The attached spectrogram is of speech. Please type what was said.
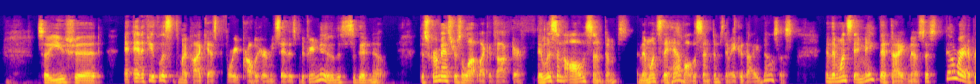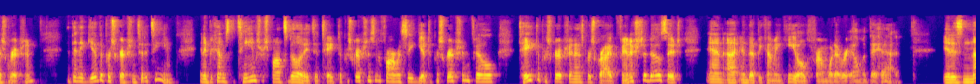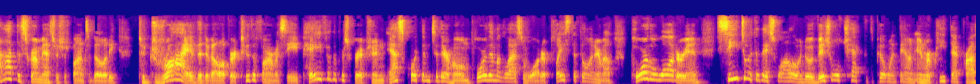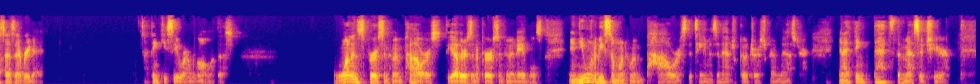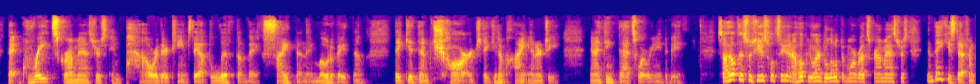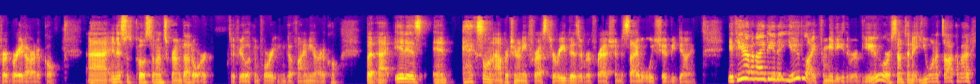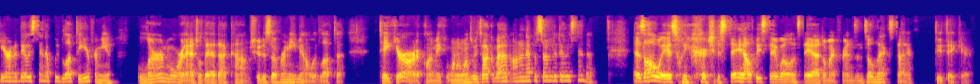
So you should, and if you've listened to my podcast before, you probably heard me say this, but if you're new, this is a good note. The scrum master is a lot like a doctor. They listen to all the symptoms, and then once they have all the symptoms, they make a diagnosis. And then once they make that diagnosis, they'll write a prescription and then they give the prescription to the team. And it becomes the team's responsibility to take the prescriptions to the pharmacy, get the prescription filled, take the prescription as prescribed, finish the dosage, and uh, end up becoming healed from whatever ailment they had. It is not the Scrum Master's responsibility to drive the developer to the pharmacy, pay for the prescription, escort them to their home, pour them a glass of water, place the pill in their mouth, pour the water in, see to it that they swallow, and do a visual check that the pill went down, and repeat that process every day. I think you see where I'm going with this. One is a person who empowers, the other is in a person who enables. And you want to be someone who empowers the team as an agile coach or scrum master. And I think that's the message here that great scrum masters empower their teams. They uplift them, they excite them, they motivate them, they get them charged, they get them high energy. And I think that's where we need to be. So I hope this was useful to you, and I hope you learned a little bit more about Scrum Masters. And thank you, Stefan, for a great article. Uh, and this was posted on scrum.org. So if you're looking for it, you can go find the article. But uh, it is an excellent opportunity for us to revisit, refresh, and decide what we should be doing. If you have an idea that you'd like for me to either review or something that you want to talk about here on a daily stand up, we'd love to hear from you. Learn more at agiledad.com. Shoot us over an email. We'd love to take your article and make it one of the ones we talk about on an episode of the Daily Stand Up. As always, we encourage you to stay healthy, stay well, and stay agile, my friends. Until next time, do take care.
